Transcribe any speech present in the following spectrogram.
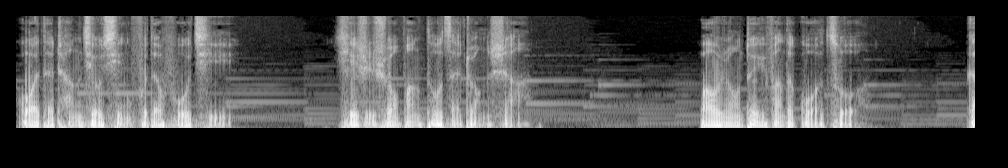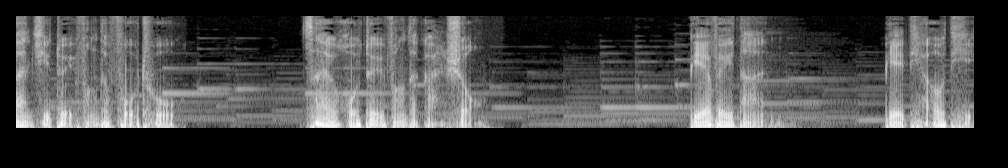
过得长久幸福的夫妻，其实双方都在装傻。包容对方的过错，感激对方的付出，在乎对方的感受。别为难，别挑剔，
